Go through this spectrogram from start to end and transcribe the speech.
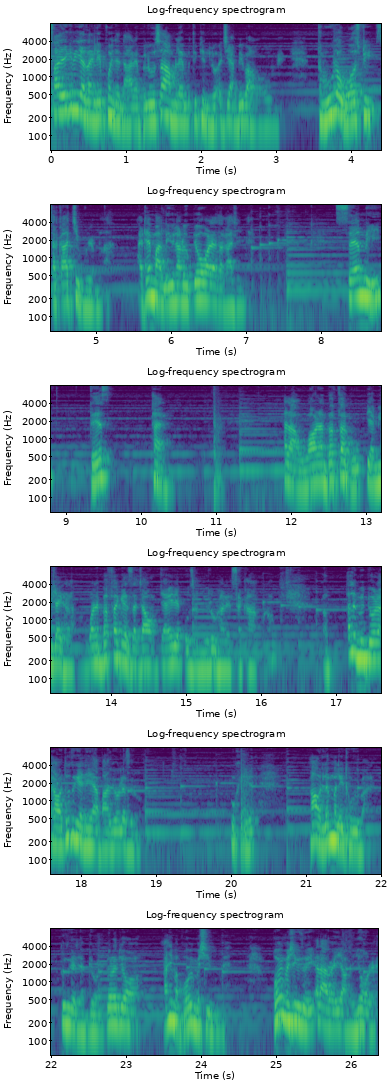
စာရေးကရိယာတိုင်းလေးဖွင့်ချင်တာတဲ့ဘယ်လိုစရမလဲမသိဖြစ်နေလို့အကြံပေးပါဦးတဲ့တဘူးတော့ Wall Street ဇာကားကြည့်ဘူးရမလားအဲ့ထက်မှာ Leonardo ပြောသွားတဲ့ဇာကားရှိတယ် Sell me this pen အဲ့ဒါ Warren Buffett ကိုပြန်ပြီးရိုက်ထားတာ Warren Buffett ရဲ့ဇာတ်ကြောင်းကိုပြန်ရိုက်တဲ့ပုံစံမျိုးလုပ်ထားတဲ့ဇာကားပေါ့နော်အဲ့လိုမျိုးပြောတဲ့အခါမှာသူတကယ်ကြီးကဘာပြောလဲဆိုတော့ Okay တဲ့ငါ့ကိုလက်မှတ်လေးထိုးပေးပါတယ်သူတကယ်ကြီးပြောတယ်ပြောလဲပြောအားရှိမှာဘောပဲမရှိဘူးလေဘောပဲမရှိဘူးဆိုရင်အဲ့ဒါပဲရောက်နေရော့တယ်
